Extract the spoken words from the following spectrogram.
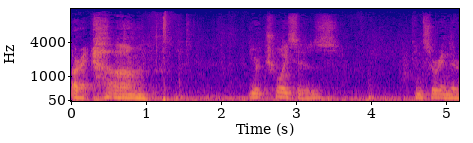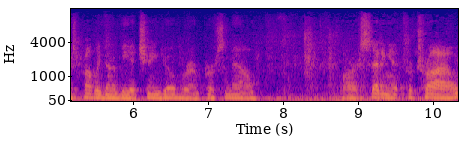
All right. Um, your choices considering there's probably going to be a changeover in personnel, are setting it for trial,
